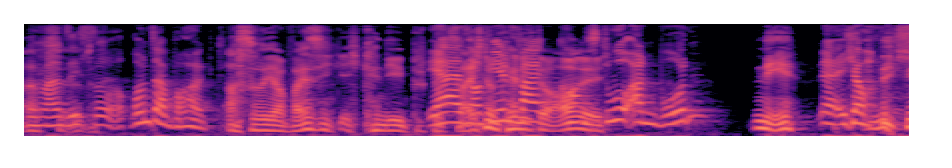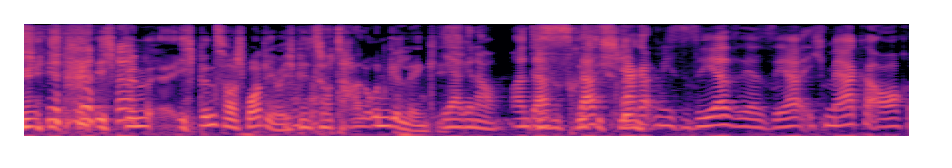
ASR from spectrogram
wenn man sich so runterbeugt. Ach so, ja, weiß ich, ich kenne die Bezeichnung, Ja, also auf jeden Fall kommst nicht. du an den Boden. Nee. Ja, ich auch nicht. ich, bin, ich bin zwar sportlich, aber ich bin total ungelenkig. Ja, genau. Und Das das, das, ärgert mich sehr, sehr, sehr. Ich merke auch,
